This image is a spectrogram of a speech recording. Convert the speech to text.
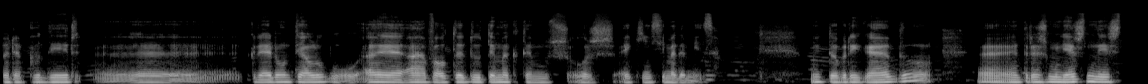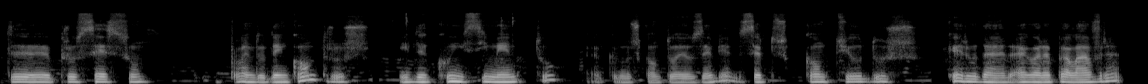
para poder que criar um diálogo tratando. eh, à volta do tema que temos hoje aqui em cima da mesa. Muito obrigado. eh, entre as mulheres neste processo Falando de encontros e de conhecimento, que nos contou a Eusébia, de certos conteúdos, quero dar agora a palavra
